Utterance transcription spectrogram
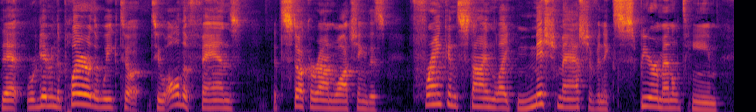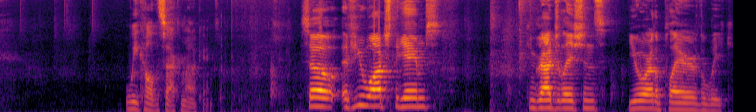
that we're giving the player of the week to to all the fans that stuck around watching this frankenstein like mishmash of an experimental team we call the sacramento kings So if you watch the games, congratulations, you are the player of the week.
